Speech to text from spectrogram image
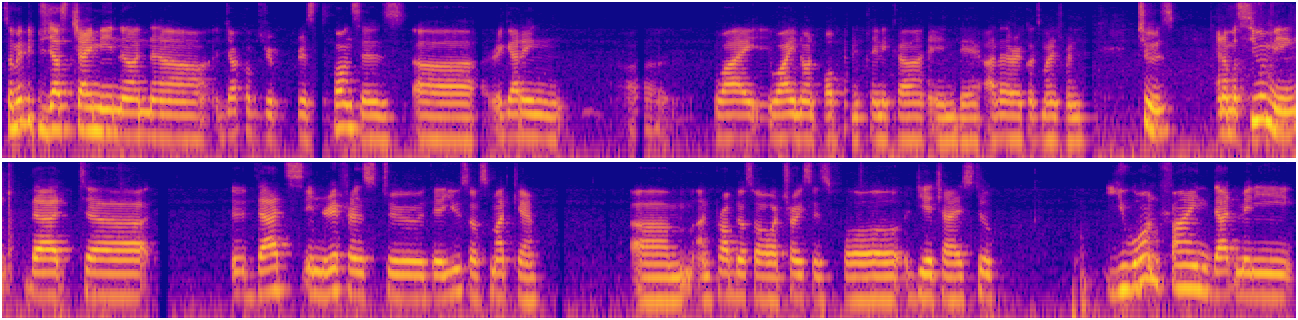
so maybe to just chime in on uh, Jacob's re responses uh, regarding uh, why why not open Clinica and the other records management tools. And I'm assuming that uh, that's in reference to the use of SmartCare um, and probably also our choices for DHIS2. You won't find that many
